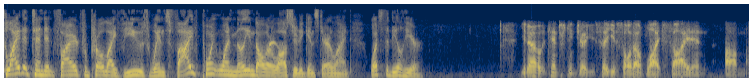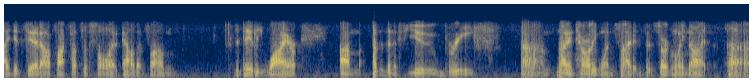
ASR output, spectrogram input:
Flight attendant fired for pro-life views wins 5.1 million dollar lawsuit against airline. What's the deal here? You know, it's interesting, Joe. You say you saw it out of Life Site, and um, I did see it out of Fox. I also saw it out of um, the Daily Wire. Um, other than a few brief, um, not entirely one-sided, but certainly not uh,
